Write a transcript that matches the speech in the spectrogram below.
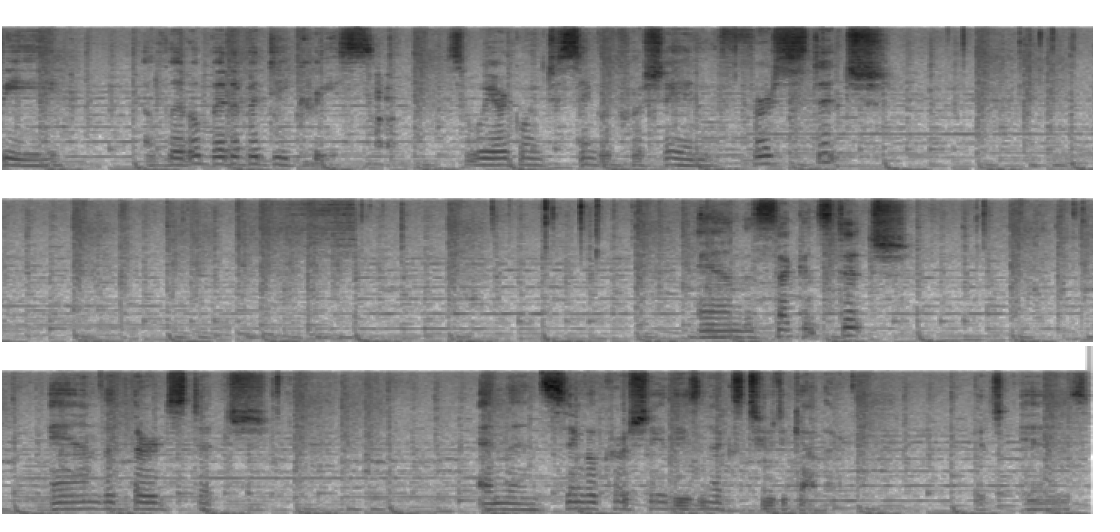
be a little bit of a decrease. So we are going to single crochet in the first stitch and the second stitch and the third stitch and then single crochet these next two together which is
